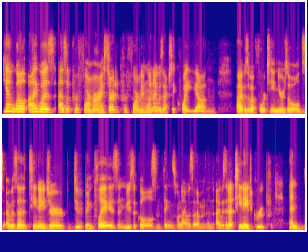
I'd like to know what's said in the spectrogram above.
Yeah, well, I was, as a performer, I started performing when I was actually quite young. I was about 14 years old. I was a teenager doing plays and musicals and things when I was um I was in a teenage group. And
